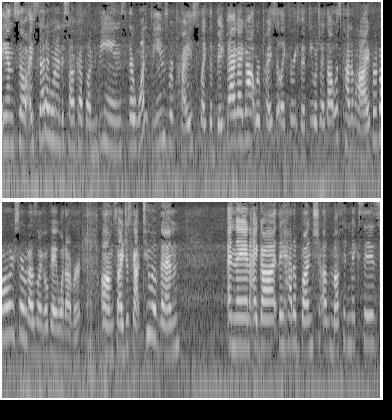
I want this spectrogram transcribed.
and so I said I wanted to stock up on beans. Their one beans were priced, like the big bag I got were priced at like 350 which I thought was kind of high for a dollar store, but I was like, okay, whatever. Um, so I just got two of them. And then I got, they had a bunch of muffin mixes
